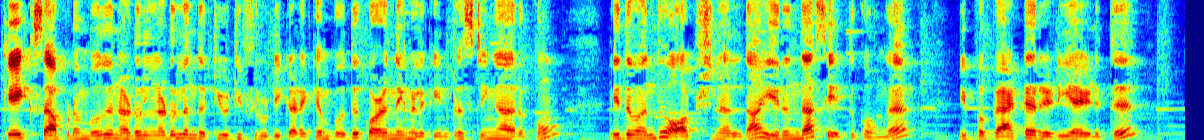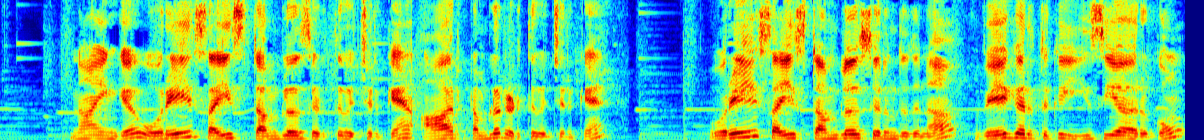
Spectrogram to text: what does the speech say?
கேக் சாப்பிடும்போது நடுவில் நடுவில் அந்த டியூட்டி ஃப்ரூட்டி கிடைக்கும் போது குழந்தைங்களுக்கு இன்ட்ரெஸ்டிங்காக இருக்கும். இது வந்து ஆப்ஷனல் தான். இருந்தால் சேர்த்துக்கோங்க. இப்போ பேட்டர் ரெடி ஆகிடுது நான் இங்கே ஒரே சைஸ் டம்ளர்ஸ் எடுத்து வச்சுருக்கேன். ஆறு டம்ளர் எடுத்து வச்சுருக்கேன். ஒரே சைஸ் டம்ளர்ஸ் இருந்ததுன்னா வேகிறதுக்கு ஈஸியாக இருக்கும்.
